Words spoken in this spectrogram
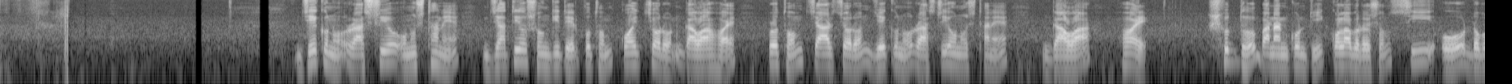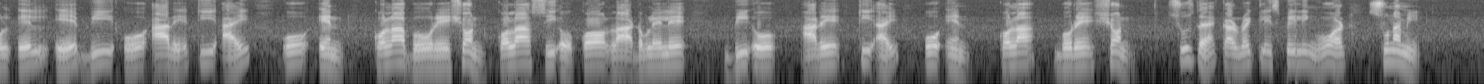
যে কোনো রাষ্ট্রীয় অনুষ্ঠানে জাতীয় সঙ্গীতের প্রথম কয় চরণ গাওয়া হয়? প্রথম চার চরণ যে কোনো রাষ্ট্রীয় অনুষ্ঠানে গাওয়া হয়। শুদ্ধ বানান কোনটি collaboration C O double L A B O R A T I O N collaboration কলা সি ও কলা double L A B O R A T I O N collaboration. Choose the correctly spelling word, tsunami.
